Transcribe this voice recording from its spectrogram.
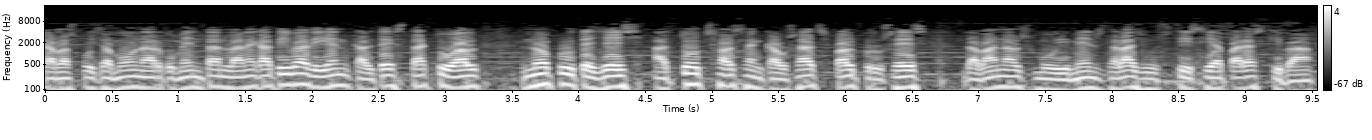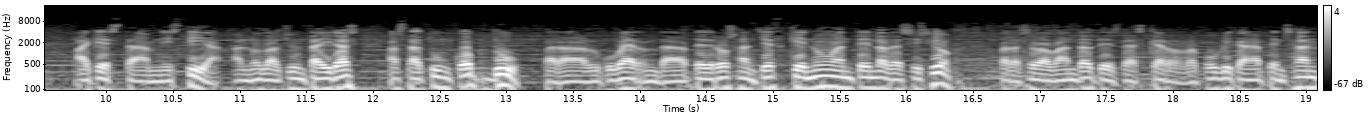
Carles Puigdemont argumenten la negativa dient que el text actual no protegeix a tots els encausats pel procés davant els moviments de la justícia per esquivar aquesta amnistia. El no dels juntaires ha estat un cop dur per al govern de Pedro Sánchez que no entén la decisió. Per la seva banda, des d'Esquerra Republicana pensant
